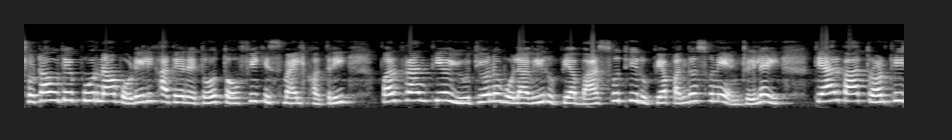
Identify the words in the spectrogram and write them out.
છોટાઉદેપુરના બોડેલી ખાતે રહેતો તોફિક ઇસ્માઇલ ખત્રી પરપ્રાંતીય યુવતીઓને બોલાવી રૂપિયા બારસોથી રૂપિયા પંદરસોની એન્ટ્રી લઈ ત્યારબાદ ત્રણથી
